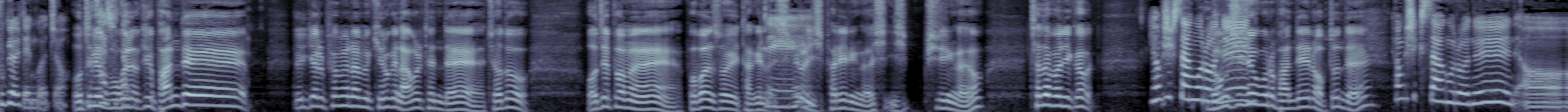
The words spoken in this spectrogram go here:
부결된 거죠. 어떻게. 보고 그 반대 의견을 표명하면 기록에 남을 텐데 저도 어젯밤에 법안 소위 당일 네. 11월 28일인가요? 27일인가요? 찾아보니까 형식상으로는 명시적으로 반대는 없던데 형식상으로는 어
